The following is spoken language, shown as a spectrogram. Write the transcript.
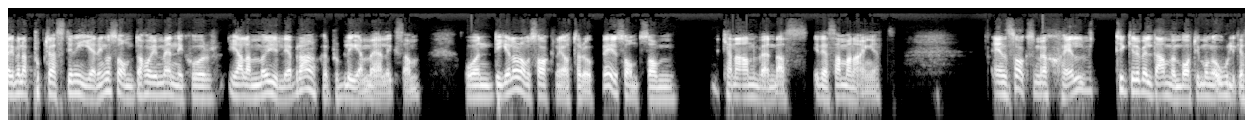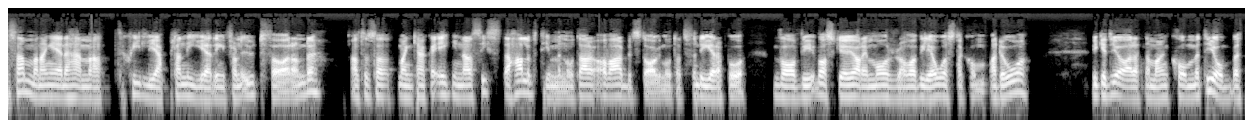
jag menar prokrastinering och sånt, det har ju människor i alla möjliga branscher problem med. Liksom. Och en del av de sakerna jag tar upp är ju sånt som kan användas i det sammanhanget. En sak som jag själv tycker är väldigt användbart i många olika sammanhang är det här med att skilja planering från utförande. Alltså så att man kanske ägnar sista halvtimmen av arbetsdagen åt att fundera på vad, vi, vad ska jag göra imorgon, vad vill jag åstadkomma då? Vilket gör att när man kommer till jobbet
